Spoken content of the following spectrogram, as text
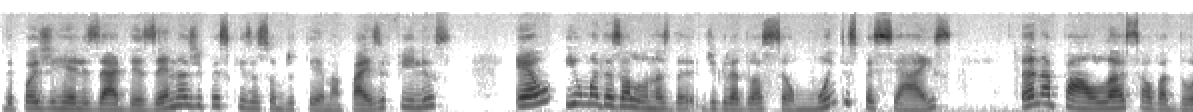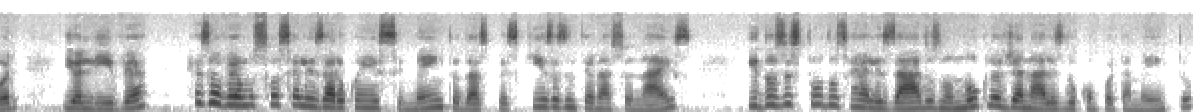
depois de realizar dezenas de pesquisas sobre o tema pais e filhos, eu e uma das alunas de graduação muito especiais, Ana Paula Salvador e Olivia, resolvemos socializar o conhecimento das pesquisas internacionais e dos estudos realizados no Núcleo de Análise do Comportamento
